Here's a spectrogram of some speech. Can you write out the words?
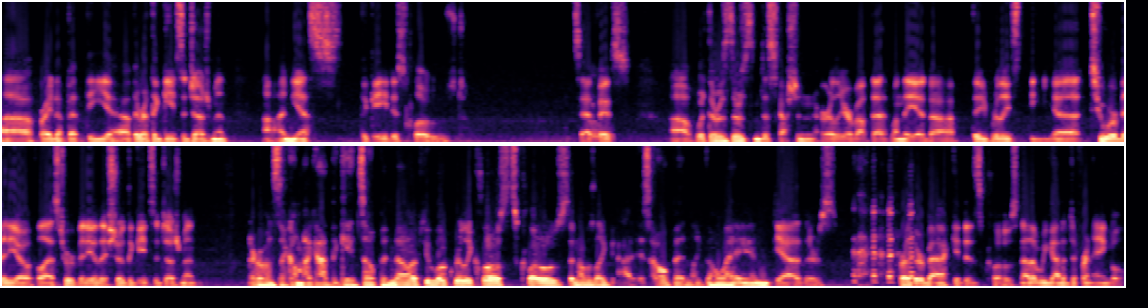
Uh, right up at the uh, they're at the gates of Judgment, uh, and yes, the gate is closed. Sad Ooh. face. Uh, what- there was there was some discussion earlier about that when they had uh, they released the uh, tour video, the last tour video. They showed the gates of Judgment. Everyone's like, "Oh my God, the gate's open!" No, if you look really close, it's closed. And I was like, "Ah, "It's open!" Like, no way. And yeah, there's further back, it is closed. Now that we got a different angle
